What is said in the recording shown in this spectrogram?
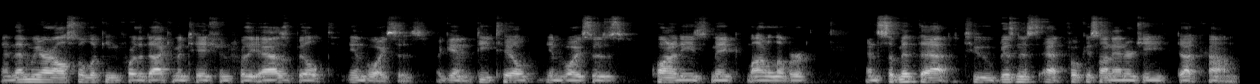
And then we are also looking for the documentation for the as-built invoices. Again, detailed invoices, quantities, make, model number, and submit that to business at focusonenergy.com.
